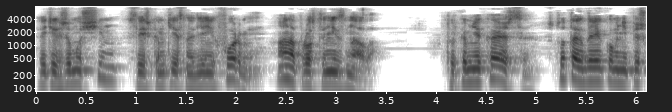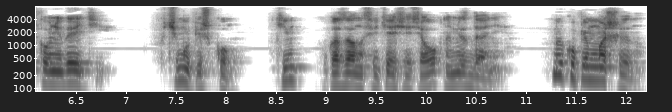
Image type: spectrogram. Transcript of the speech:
Этих же мужчин, слишком тесной для них форме, она просто не знала. Только мне кажется, что так далеко мне пешком не дойти. Почему пешком? Тим указал на светящиеся окнами здания. Мы купим машину.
